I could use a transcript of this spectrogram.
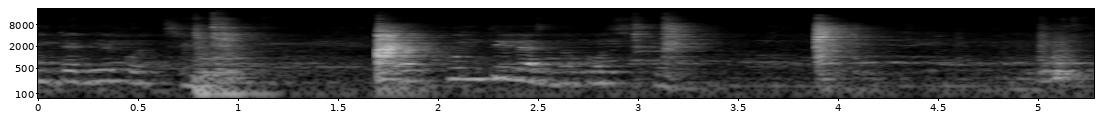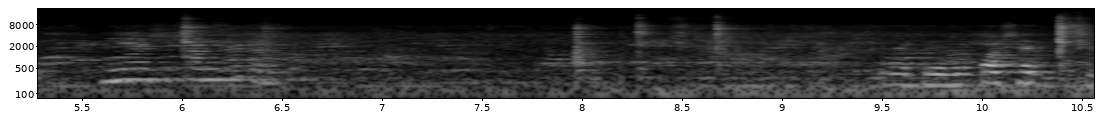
এইটা দিয়ে করছে। খুন্তি লাগবে কষতে নিয়ে সামনে দেখো কষাচ্ছি।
